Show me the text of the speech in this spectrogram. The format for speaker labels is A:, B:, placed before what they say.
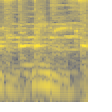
A: Remix.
